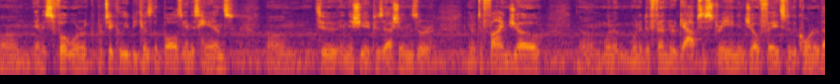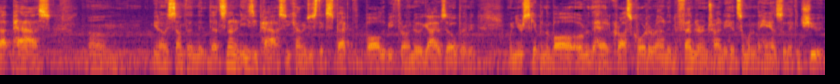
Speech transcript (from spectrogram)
um, and his footwork, particularly because the ball's in his hands um, to initiate possessions or, you know, to find Joe. Um, when, a, when a defender gaps a screen and Joe fades to the corner, that pass, um, you know, is something that that's not an easy pass. You kind of just expect the ball to be thrown to a guy who's open, and when you're skipping the ball over the head, cross court around a defender, and trying to hit someone in the hands so they can shoot,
